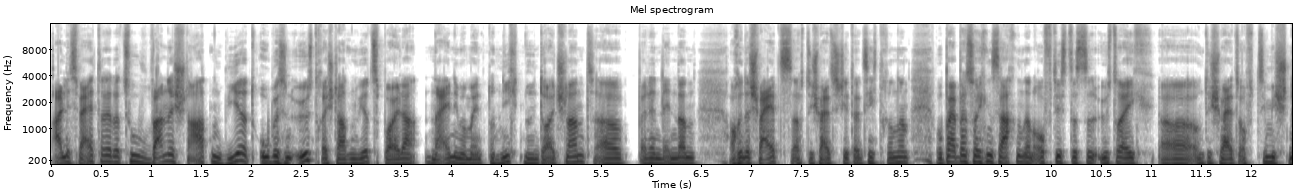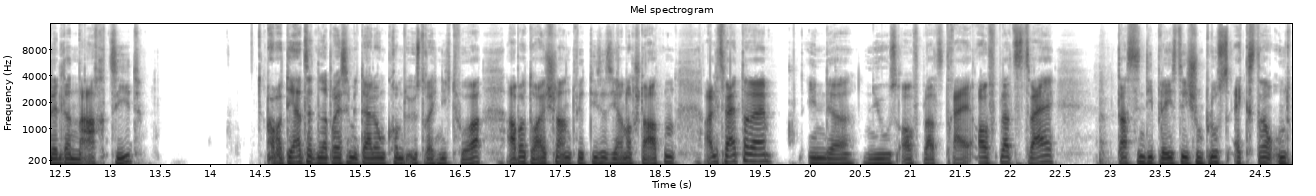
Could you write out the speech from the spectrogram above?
Alles weitere dazu, wann es starten wird, ob es in Österreich starten wird. Spoiler, nein, im Moment noch nicht, nur in Deutschland, äh, bei den Ländern, auch in der Schweiz, auch die Schweiz steht da jetzt nicht drinnen. Wobei bei solchen Sachen dann oft ist, dass Österreich äh, und die Schweiz oft ziemlich schnell dann nachzieht. Aber derzeit in der Pressemitteilung kommt Österreich nicht vor. Aber Deutschland wird dieses Jahr noch starten. Alles weitere in der News auf Platz 3. Auf Platz 2 das sind die PlayStation Plus Extra und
